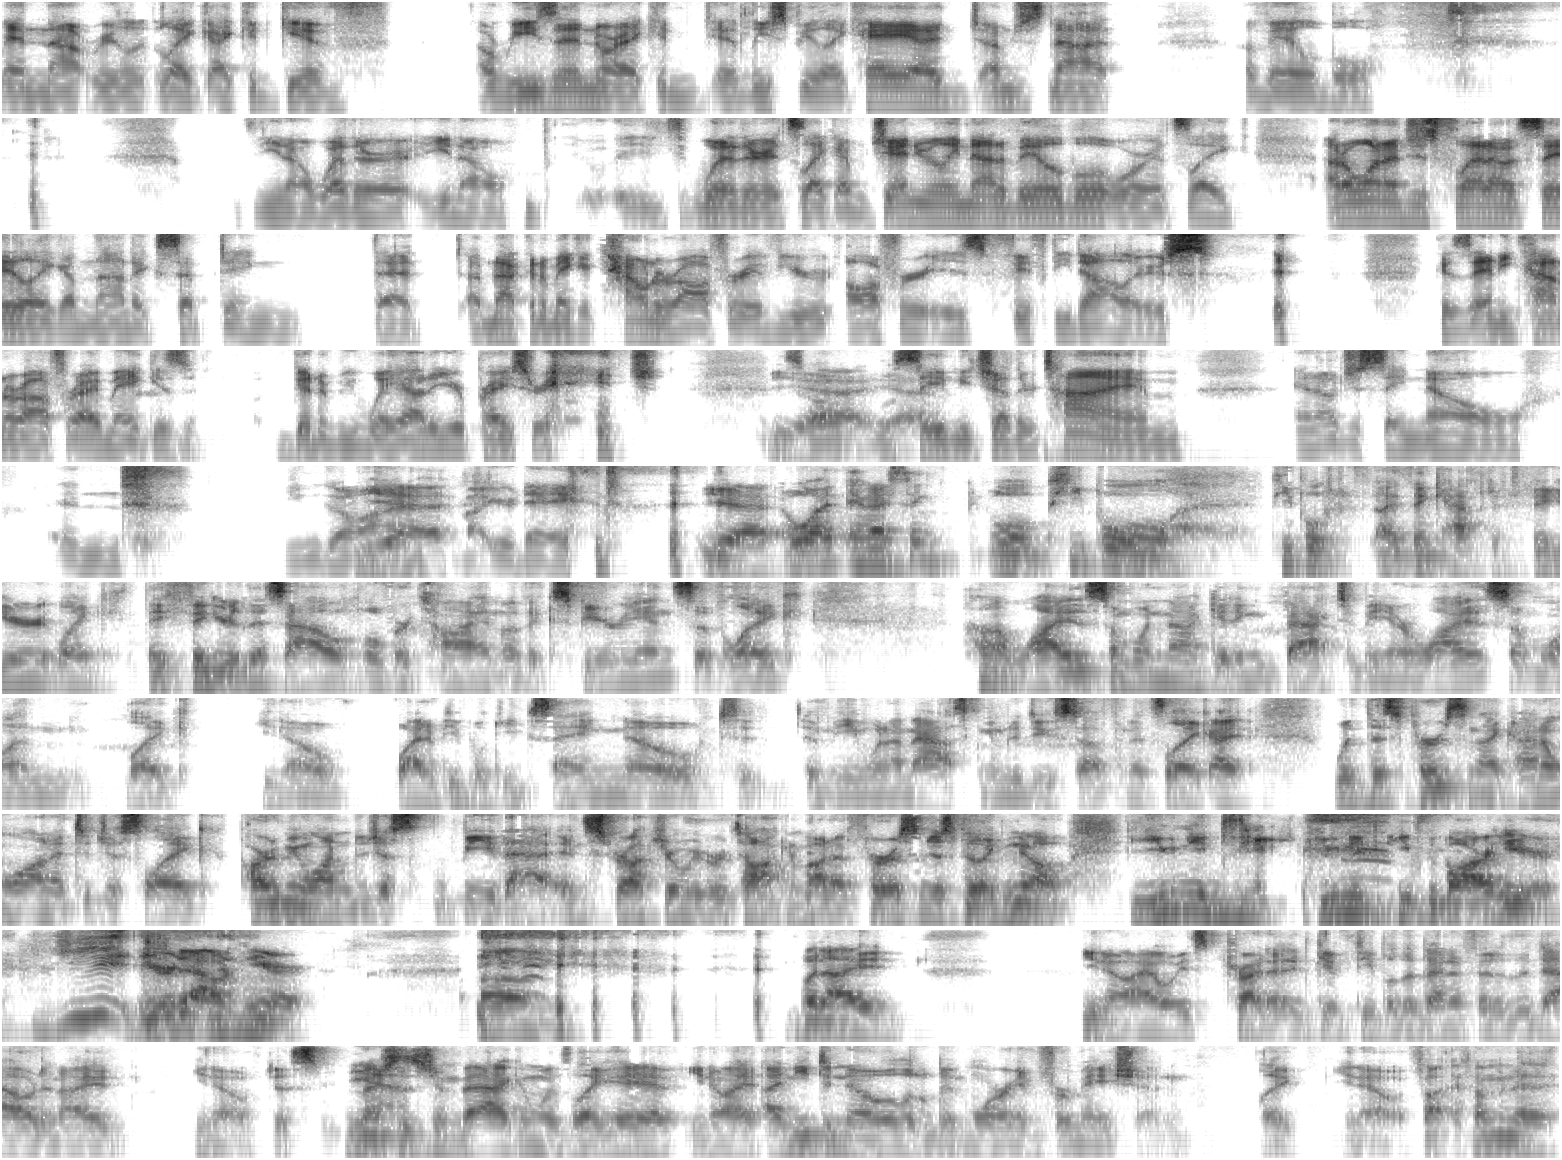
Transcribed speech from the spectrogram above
and not really like i could give a reason or i could at least be like hey I, i'm just not available. You know whether you know whether it's like I'm genuinely not available or it's like I don't want to just flat out say like I'm not accepting that. I'm not going to make a counter offer if your offer is fifty dollars because any counter offer I make is mm-hmm. going to be way out of your price range. Yeah, so we'll yeah. save each other time, and I'll just say no, and you can go on yeah. about your day. yeah, well, and I think well, people people i think have to figure like they figure this out over time of experience of like huh why is someone not getting back to me or why is someone like you know why do people keep saying no to, to me when i'm asking them to do stuff and it's like i with this person i kind of wanted to just like part of me wanted to just be that instructor we were talking about at first and just be like no you need to you need to keep the bar here you're down here um, but i you know, I always try to give people the benefit of the doubt, and I you know, just Yeah. messaged him back and was like, hey, you know, I, I need to know a little bit more information. Like, you know, if I if I'm gonna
